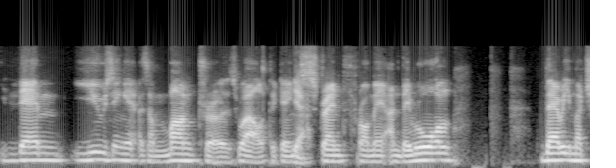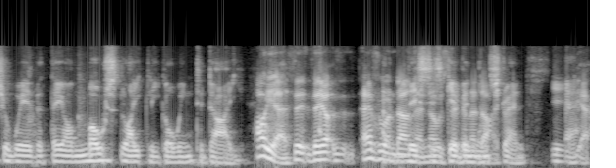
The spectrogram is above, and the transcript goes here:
them using it as a mantra as well to gain Yeah. strength from it, and they're all very much aware that they are most likely going to die. Oh yeah, they, they are, everyone down this there knows is giving them die. strength. Yeah, Yeah.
